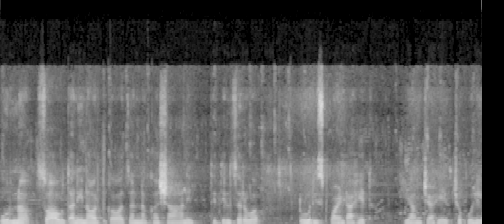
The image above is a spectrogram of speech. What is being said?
पूर्ण साऊथ आणि नॉर्थ गोवाचा नकाशा आणि तेथील सर्व टुरिस्ट पॉईंट आहेत. ही आमचे आहे छकुली.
